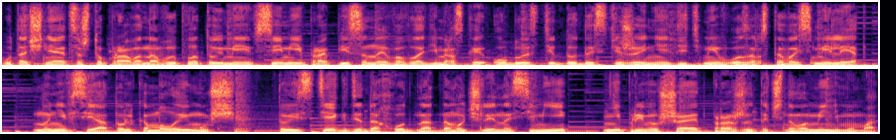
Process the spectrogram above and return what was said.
Уточняется, что право на выплату имеют семьи, прописанные во Владимирской области до достижения детьми возраста 8 лет. Но не все, а только малоимущие. То есть те, где доход на одного члена семьи не превышает прожиточного минимума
